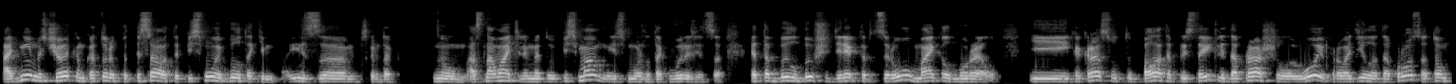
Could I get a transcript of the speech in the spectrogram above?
Одним из человеком, который подписал это письмо и был таким из, э, скажем так, ну, основателем этого письма, если можно так выразиться, это был бывший директор ЦРУ Майкл Мурел. И как раз вот Палата представителей допрашивала его и проводила допрос о том,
